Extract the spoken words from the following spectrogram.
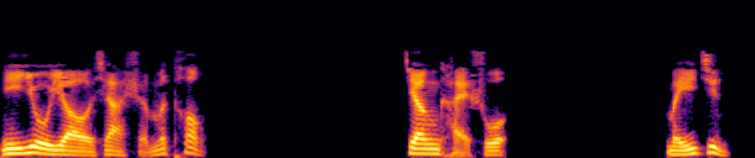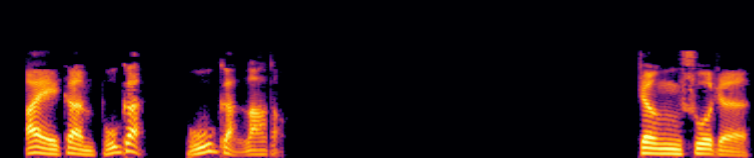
你又要下什么套？”江凯说：“没劲，爱干不干，不干拉倒。”正说着，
